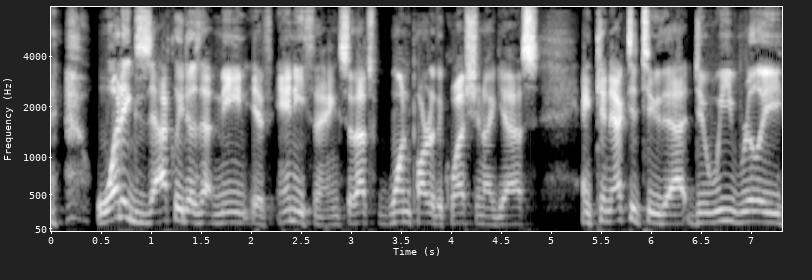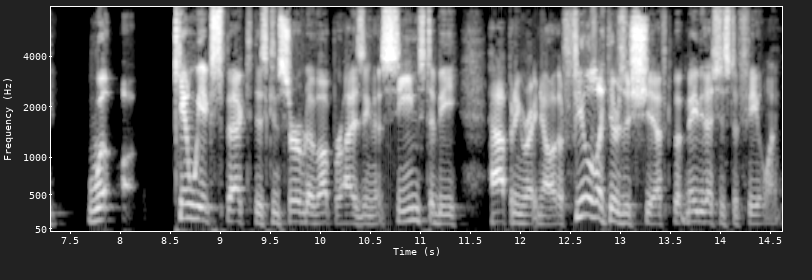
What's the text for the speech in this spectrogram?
what exactly does that mean, if anything? So that's one part of the question, I guess. And connected to that, do we really will, can we expect this conservative uprising that seems to be happening right now? It feels like there's a shift, but maybe that's just a feeling.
